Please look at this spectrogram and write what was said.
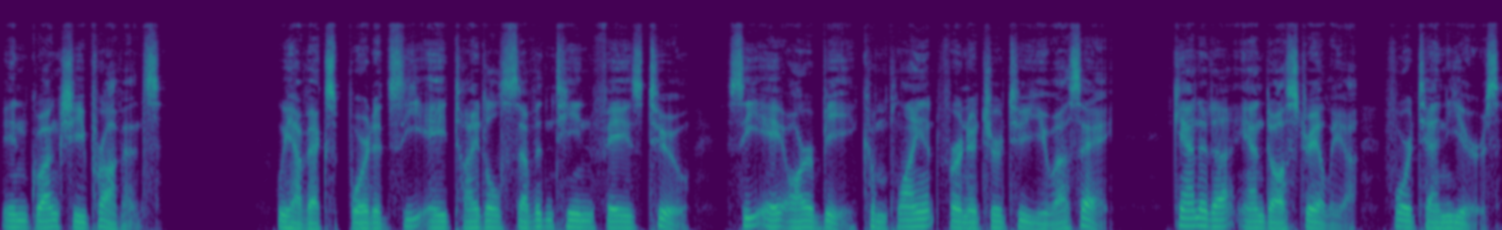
in Guangxi Province. We have exported CA Title 17 Phase 2 CARB compliant furniture to USA, Canada, and Australia for 10 years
